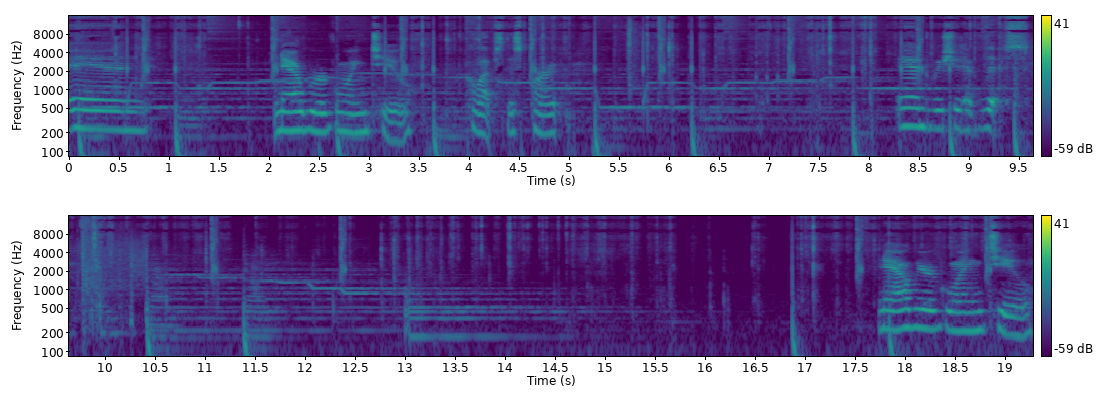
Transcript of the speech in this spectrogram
And now we're going to collapse this part. And we should have this. Now we're going to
